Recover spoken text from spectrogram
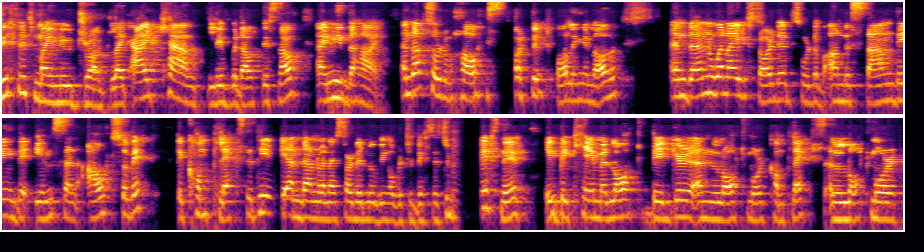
This is my new drug. Like I can't live without this now. I need the high. And that's sort of how I started falling in love. And then when I started sort of understanding the ins and outs of it, the complexity, and then when I started moving over to business to business, it became a lot bigger and a lot more complex, a lot more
